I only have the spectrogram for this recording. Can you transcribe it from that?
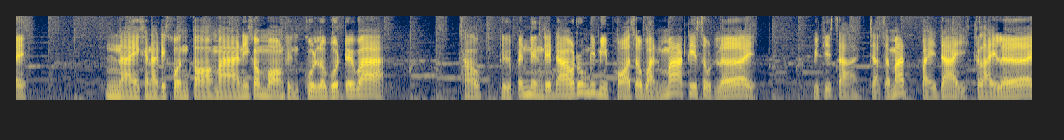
ย ในขณะที่คนต่อมานี่ก็มองถึงกุลวุฒิด้วยว่า เขาถือเป็นหนึ่งในดาวรุ่งที่มีพรสวรรค์มากที่สุดเลย วิธิสารจะสามารถไปได้อีกไกลเลย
